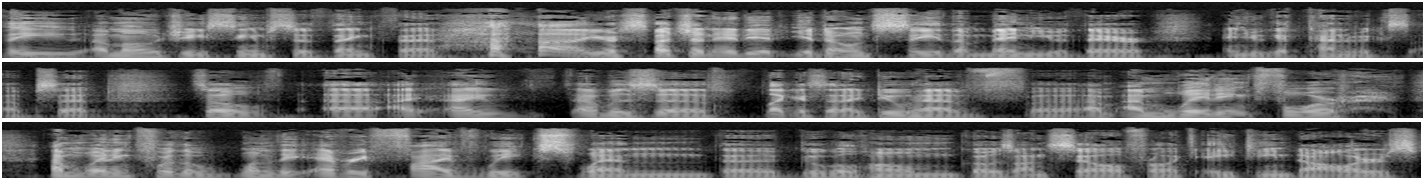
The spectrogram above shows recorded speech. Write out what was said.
the emoji seems to think that you're such an idiot you don't see the menu there and you get kind of upset. So uh, I, I i was uh, like i said i do have uh, I'm, I'm waiting for i'm waiting for the one of the every five weeks when the google home goes on sale for like $18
